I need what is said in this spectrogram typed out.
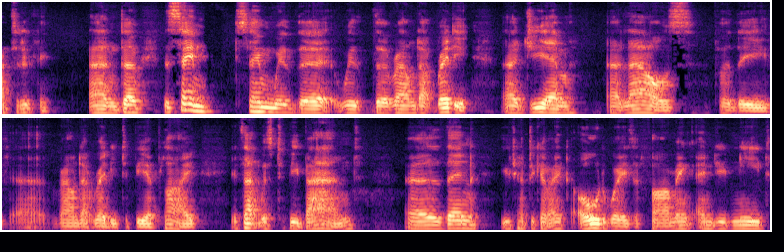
Absolutely, and uh, the same same with the with the Roundup Ready. Uh, GM allows for the uh, Roundup Ready to be applied. If that was to be banned, uh, then you'd have to go back to old ways of farming, and you'd need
